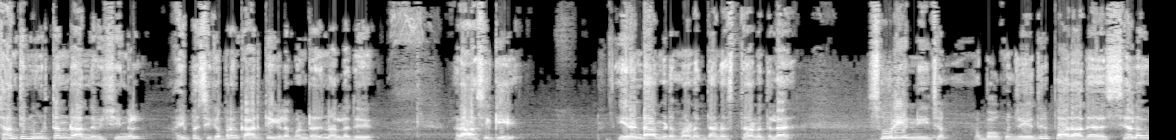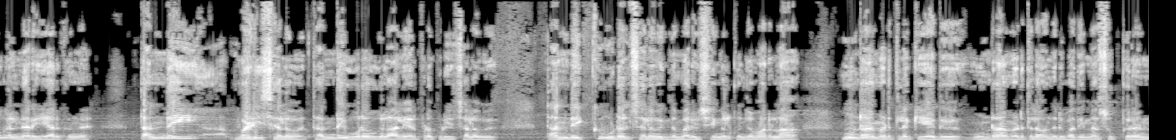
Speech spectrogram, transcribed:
சாந்தி முகூர்த்தன்ற அந்த விஷயங்கள் ஐப்பசிக்கு அப்புறம் கார்த்திகையில் பண்ணுறது நல்லது. ராசிக்கு இரண்டாம் இடமான தனஸ்தானத்தில் சூரியன் நீச்சம். அப்போ கொஞ்சம் எதிர்பாராத செலவுகள் நிறைய இருக்குங்க. தந்தை வழி செலவு தந்தை உறவுகளால் ஏற்படக்கூடிய செலவு தந்தைக்கு உடல் செலவு இந்த மாதிரி விஷயங்கள் கொஞ்சம் வரலாம். மூன்றாம் இடத்துல கேது மூன்றாம் இடத்துல வந்துட்டு பார்த்தீங்கன்னா சுக்கரன்.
